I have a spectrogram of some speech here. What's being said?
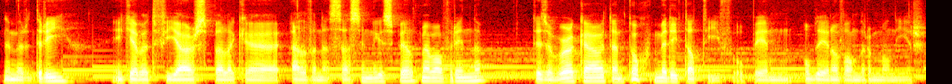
Nummer 3. Ik heb het VR-spelletje Elven Assassin gespeeld met wat vrienden. Het is een workout en toch meditatief op, een, op de een of andere manier.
